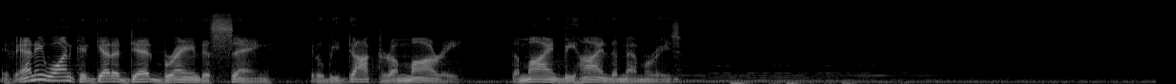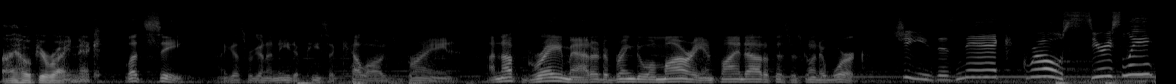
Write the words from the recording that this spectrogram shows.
If anyone could get a dead brain to sing, it'll be Dr. Amari, the mind behind the memories. I hope you're right, Nick. Let's see. I guess we're gonna need a piece of Kellogg's brain. Enough gray matter to bring to Amari and find out if this is going to work. Jesus, Nick. Gross. Seriously?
